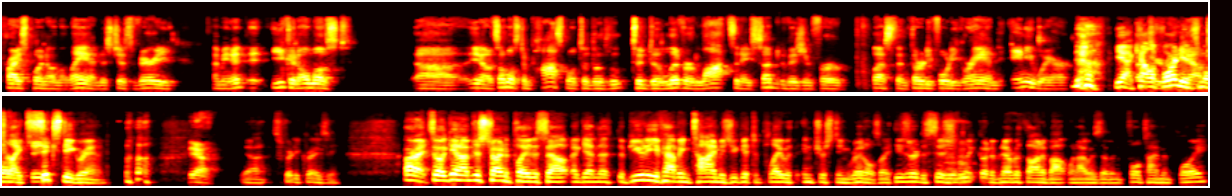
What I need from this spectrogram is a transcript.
price point on the land. It's just very i mean it, it, you can almost uh, you know, it's almost impossible to de- to deliver lots in a subdivision for less than 30, 40 grand anywhere. yeah, California, right it's more like 60 grand. yeah. Yeah, it's pretty crazy. All right. So again, I'm just trying to play this out. Again, the, the beauty of having time is you get to play with interesting riddles, right? These are decisions mm-hmm. I could have never thought about when I was a full-time employee.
